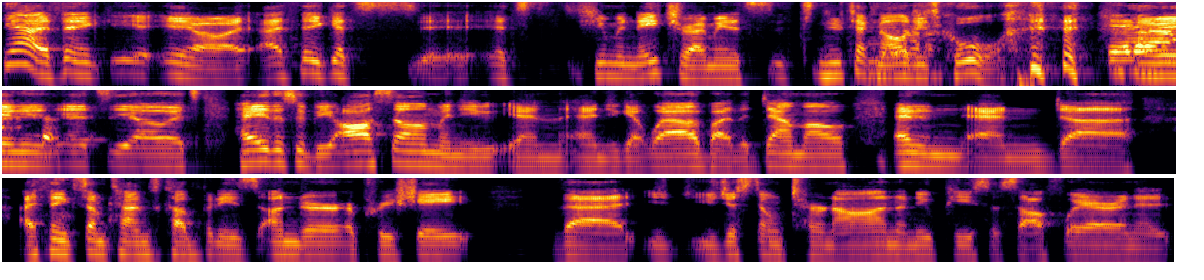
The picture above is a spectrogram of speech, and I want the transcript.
Yeah, I think you know. I, I think it's it's human nature. I mean, it's, it's new technology is yeah. cool. Yeah. I mean, it's you know, it's hey, this would be awesome, and you and and you get wowed by the demo, and and uh, I think sometimes companies underappreciate that you, you just don't turn on a new piece of software and it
